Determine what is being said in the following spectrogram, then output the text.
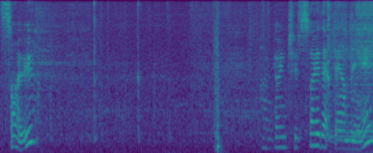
so I'm going to sew that down there.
